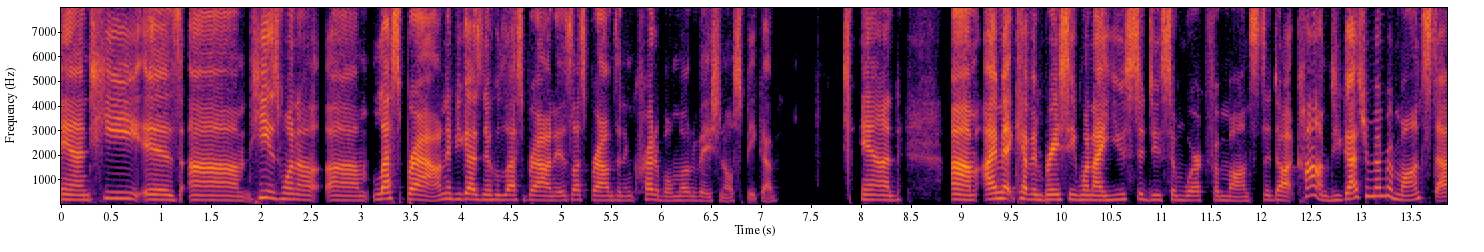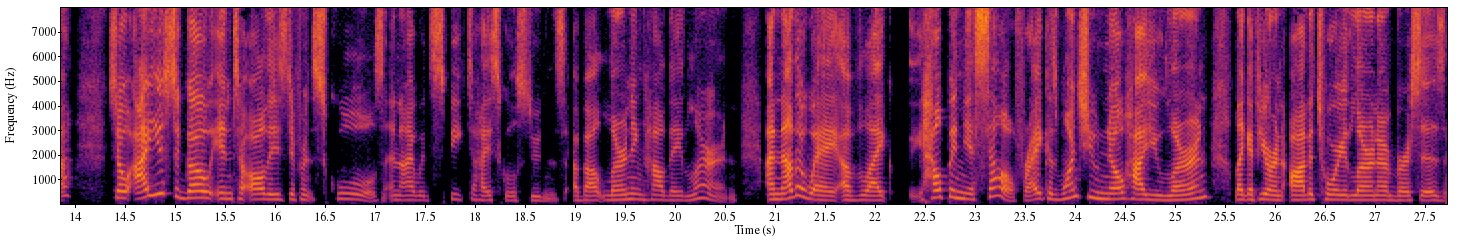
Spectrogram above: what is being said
and he is um, he is one of um, Les Brown. If you guys know who Les Brown is, Les Brown's an incredible motivational speaker, and um, I met Kevin Bracey when I used to do some work for Monster.com. Do you guys remember Monster? So I used to go into all these different schools and I would speak to high school students about learning how they learn. Another way of like helping yourself, right? Because once you know how you learn, like if you're an auditory learner versus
